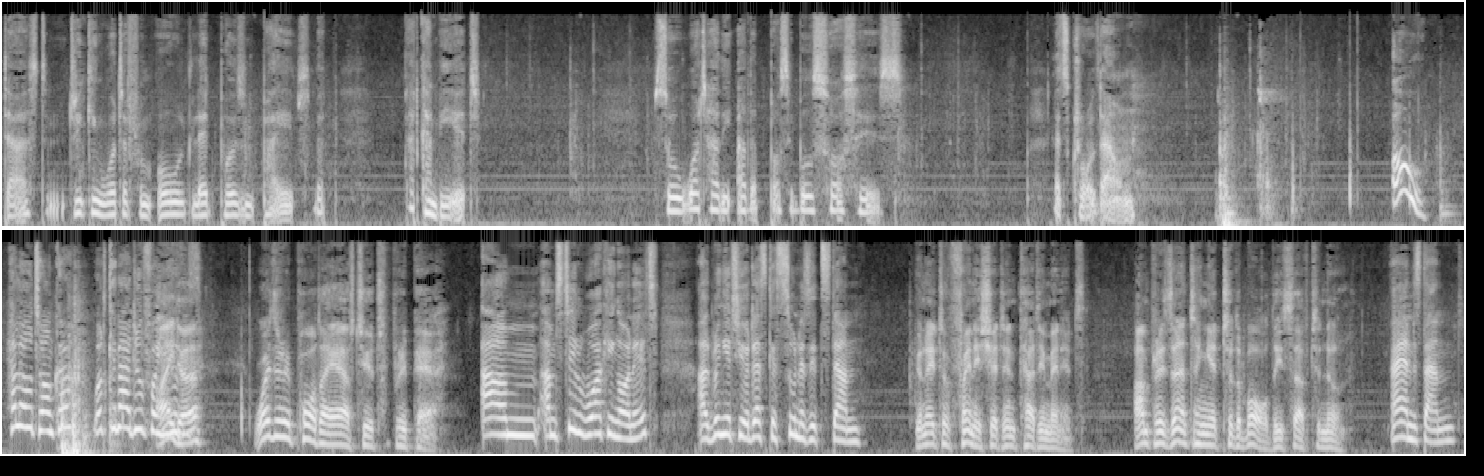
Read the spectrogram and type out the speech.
dust and drinking water from old lead poisoned pipes, but that can't be it. So, what are the other possible sources? Let's crawl down. Oh, hello, Tonka. What can I do for you? Aida, where's the report I asked you to prepare? Um, I'm still working on it. I'll bring it to your desk as soon as it's done. You need to finish it in 30 minutes. I'm presenting it to the board this afternoon. I understand.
